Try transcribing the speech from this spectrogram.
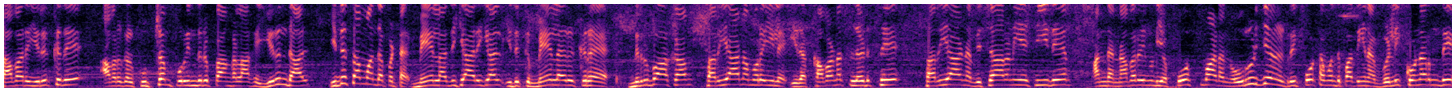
தவறு இருக்குது அவர்கள் குற்றம் புரிந்திருப்பாங்களாக இருந்தால் இது சம்பந்தப்பட்ட மேல் அதிகாரிகள் இதுக்கு மேல இருக்கிற நிர்வாகம் சரியான முறையில் இதை கவனத்தில் எடுத்து சரியான விசாரணையை செய்து அந்த நபரினுடைய போஸ்ட்மார்டம் ஒரிஜினல் ரிப்போர்ட்டை வந்து பார்த்தீங்கன்னா வெளிக்கொணர்ந்து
